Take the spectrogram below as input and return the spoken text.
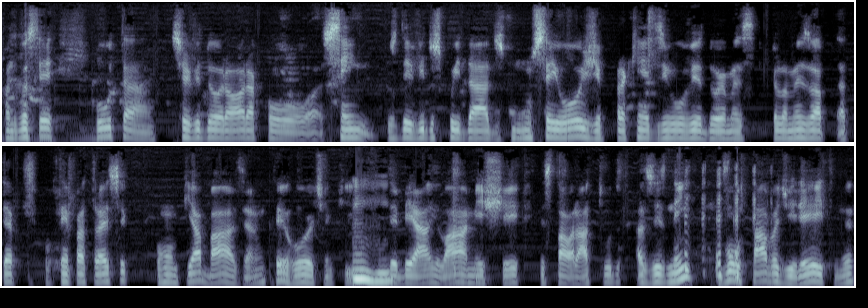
Quando você boota servidor Oracle sem os devidos cuidados, não sei hoje para quem é desenvolvedor, mas pelo menos até pouco tempo atrás você corrompia a base, era um terror, tinha que uhum. DBA ir lá, mexer, restaurar tudo, às vezes nem voltava direito, né?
